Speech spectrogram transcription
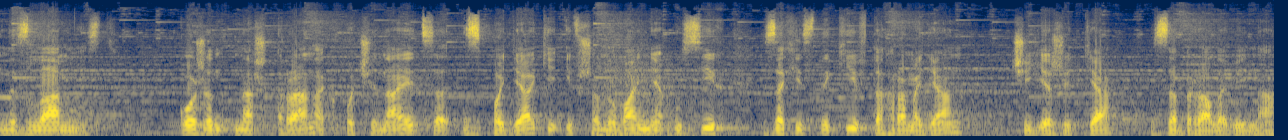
незламність. Кожен наш ранок починається з подяки і вшанування усіх захисників та громадян, чиє життя забрала війна.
